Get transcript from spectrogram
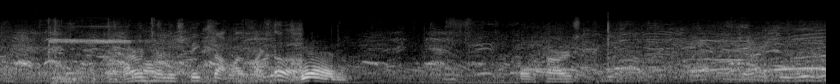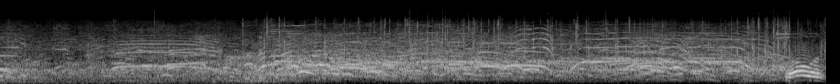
Yeah, every time he speaks up, I was like, ugh. Again. Old cars. Rolling.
